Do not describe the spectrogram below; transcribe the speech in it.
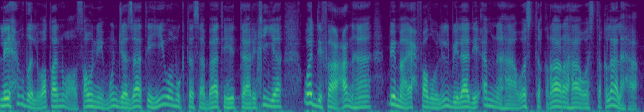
لحفظ الوطن وصون منجزاته ومكتسباته التاريخية والدفاع عنها بما يحفظ للبلاد أمنها واستقرارها واستقلالها.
